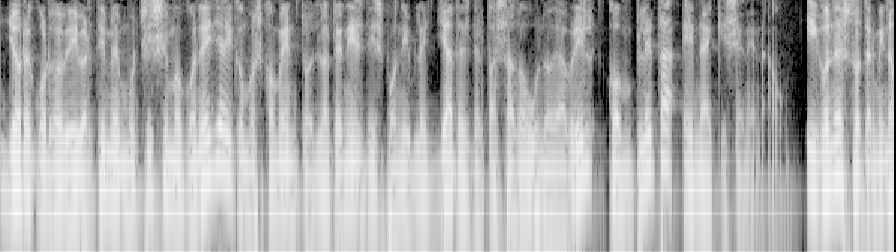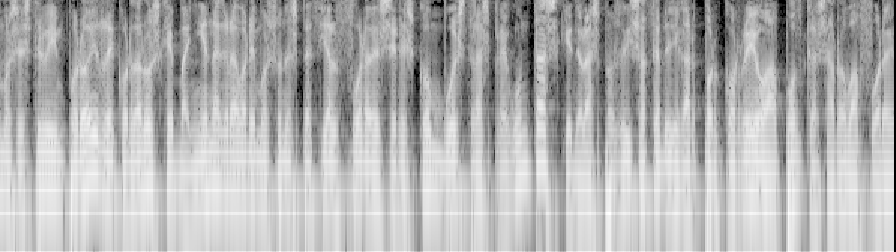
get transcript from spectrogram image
Yo recuerdo divertirme muchísimo con ella y como os comento, la tenéis disponible ya desde el pasado 1 de abril, completa en XN. Y con esto terminamos streaming por hoy. Recordaros que mañana grabaremos un especial fuera de series con vuestras preguntas, que nos las podéis hacer llegar por correo a podcast.fuera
